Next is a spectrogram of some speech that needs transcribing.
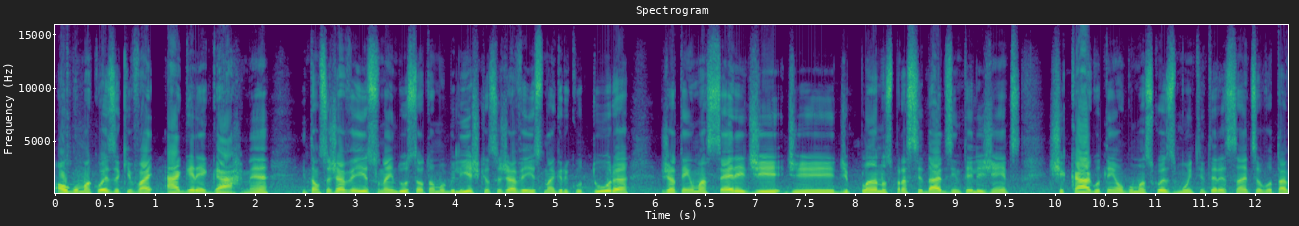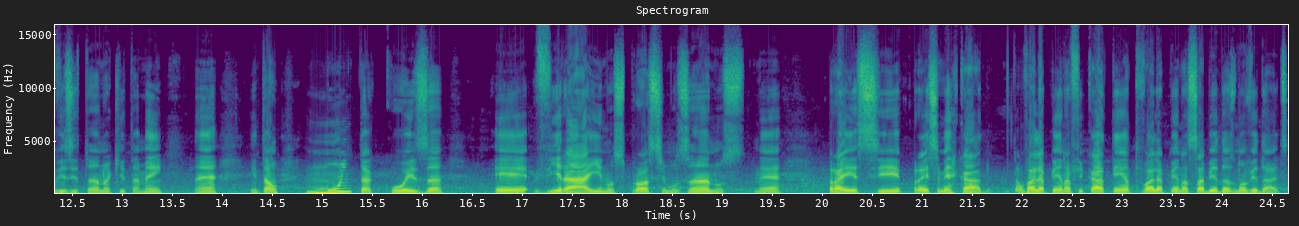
alguma coisa que vai agregar, né? Então você já vê isso na indústria automobilística, você já vê isso na agricultura, já tem uma série de, de, de planos para cidades inteligentes. Chicago tem algumas coisas muito interessantes, eu vou estar visitando aqui também, né? Então, muita coisa é, virá aí nos próximos anos, né? Para esse, esse mercado. Então vale a pena ficar atento, vale a pena saber das novidades.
